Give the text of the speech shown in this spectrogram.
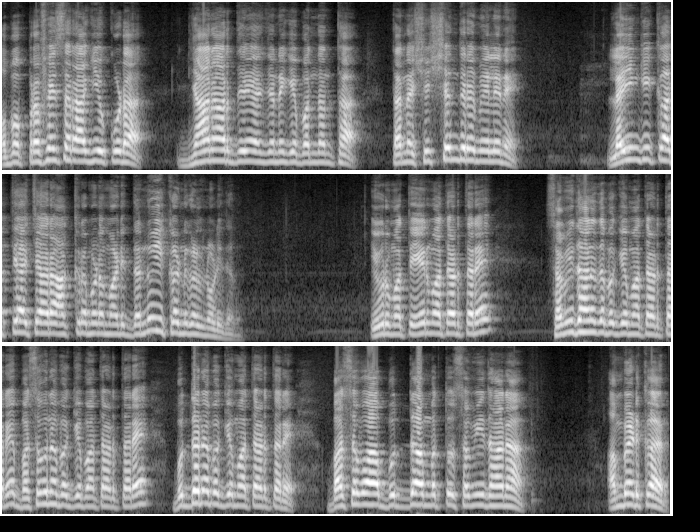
ಒಬ್ಬ ಪ್ರೊಫೆಸರ್ ಆಗಿಯೂ ಕೂಡ ಜ್ಞಾನಾರ್ಜನೆಗೆ ಬಂದಂಥ ತನ್ನ ಶಿಷ್ಯಂದಿರ ಮೇಲೇ ಲೈಂಗಿಕ ಅತ್ಯಾಚಾರ ಆಕ್ರಮಣ ಮಾಡಿದ್ದನ್ನು ಈ ಕಣ್ಣುಗಳು ನೋಡಿದವು. ಇವರು ಮತ್ತೆ ಏನು ಮಾತಾಡ್ತಾರೆ? ಸಂವಿಧಾನದ ಬಗ್ಗೆ ಮಾತಾಡ್ತಾರೆ, ಬಸವನ ಬಗ್ಗೆ ಮಾತಾಡ್ತಾರೆ, ಬುದ್ಧನ ಬಗ್ಗೆ ಮಾತಾಡ್ತಾರೆ. ಬಸವ, ಬುದ್ಧ ಮತ್ತು ಸಂವಿಧಾನ, ಅಂಬೇಡ್ಕರ್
